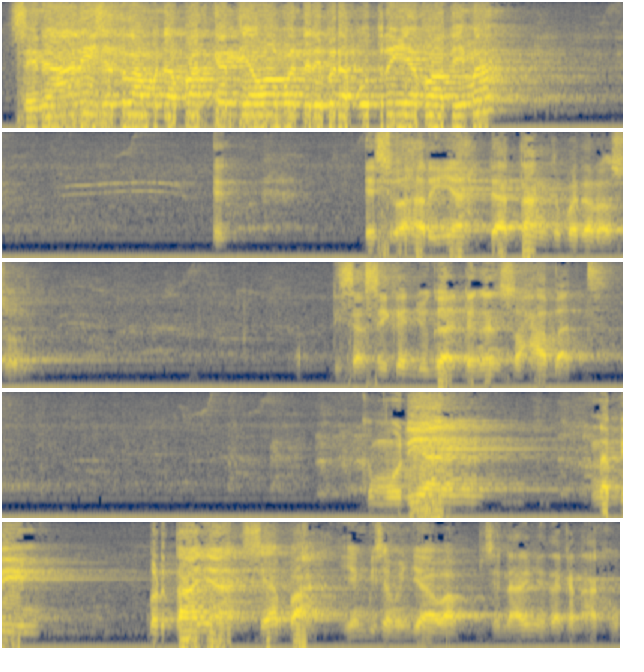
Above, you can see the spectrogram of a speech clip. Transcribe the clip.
Sayyidina Ali setelah mendapatkan jawaban daripada putrinya Fatimah, esok harinya datang kepada Rasul. Disaksikan juga dengan sahabat. Kemudian Nabi bertanya siapa yang bisa menjawab? Sayyidina menyatakan aku.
